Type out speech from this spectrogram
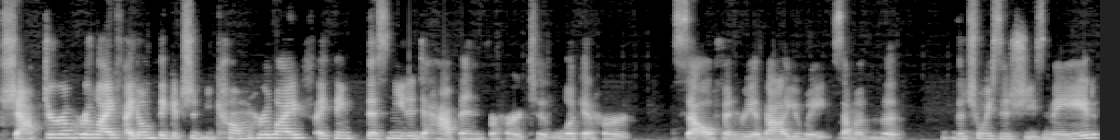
chapter of her life. I don't think it should become her life. I think this needed to happen for her to look at herself and reevaluate some of the the choices she's made.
